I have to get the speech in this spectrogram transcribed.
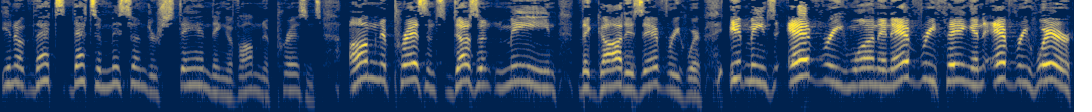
you know, that's, that's a misunderstanding of omnipresence. Omnipresence doesn't mean that God is everywhere. It means everyone and everything and everywhere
